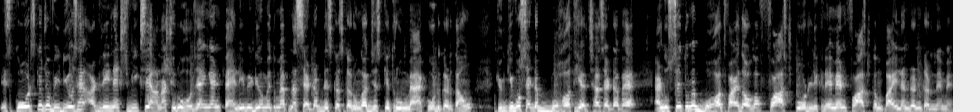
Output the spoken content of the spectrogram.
इस कोर्स के जो वीडियोस हैं अर्ली नेक्स्ट वीक से आना शुरू हो जाएँगे एंड पहली वीडियो में तो मैं अपना सेटअप डिस्कस करूँगा, जिसके थ्रू मैं कोड करता हूँ, क्योंकि वो सेटअप बहुत ही अच्छा सेटअप है एंड उससे तुम्हें बहुत फ़ायदा होगा फास्ट कोड लिखने में and fast compile and run करने में।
